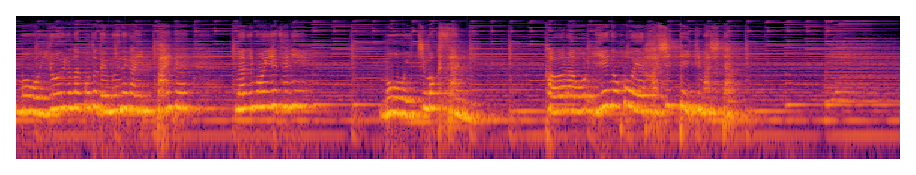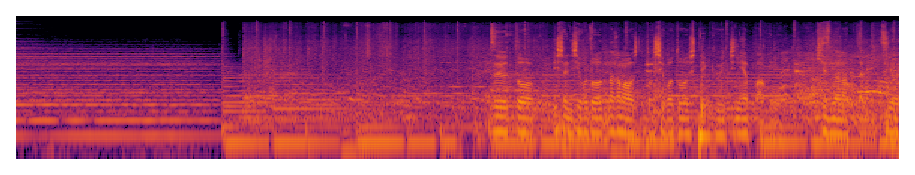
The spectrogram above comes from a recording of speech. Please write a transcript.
もういろいろなことで胸がいっぱいで何も言えずにもう一目散に河原を家の方へ走っていきました。ずっと一緒に仕事仲間と仕事をしていくうちにやっぱこう絆だったり強い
